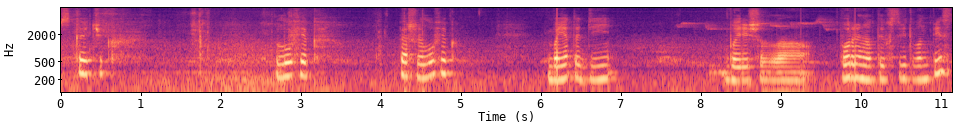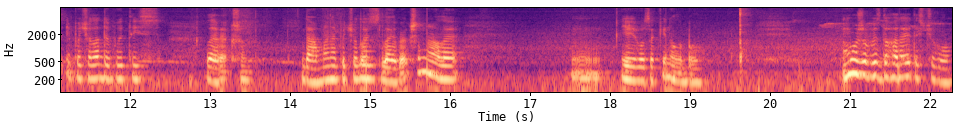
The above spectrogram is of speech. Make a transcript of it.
Скетчик. Луфік. Перший луфік. Бо я тоді вирішила поринути в світ One Piece і почала дивитись лайв екшн. Да, в мене почалось з лайв екшн, але я його закинула, бо. Може, ви здогадаєтесь чого?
